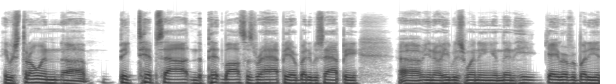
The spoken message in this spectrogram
He was throwing uh, big tips out and the pit bosses were happy. Everybody was happy. Uh, you know, he was winning and then he gave everybody a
